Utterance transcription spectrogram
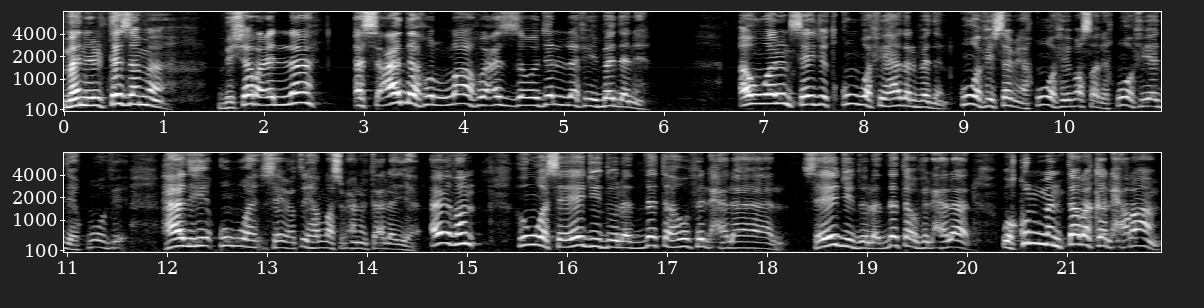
من التزم بشرع الله أسعده الله عز وجل في بدنه. اولا سيجد قوة في هذا البدن قوة في سمعه قوة في بصره قوة في يده قوة في هذه قوة سيعطيها الله سبحانه وتعالى إياها. أيضا هو سيجد لذته في الحلال سيجد لذته في الحلال. وكل من ترك الحرام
